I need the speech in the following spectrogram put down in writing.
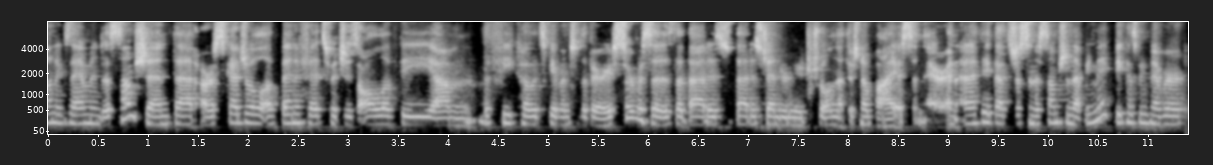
unexamined assumption that our schedule of benefits, which is all of the um, the fee codes given to the various services, that that is that is gender neutral and that there's no bias in there. And, and I think that's just an assumption that we make because we've never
